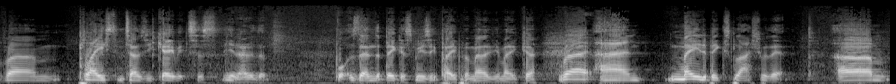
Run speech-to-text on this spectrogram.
of um, placed in terms. Of he gave it to you know the what was then the biggest music paper, Melody Maker, Right. and made a big splash with it. Um,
